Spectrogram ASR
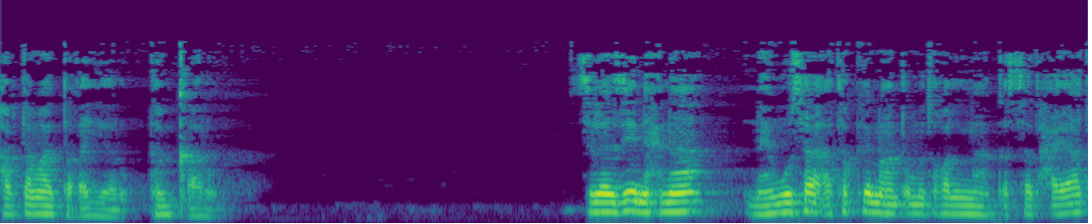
ሃብታማት ተቐየሩ ከም ቀሩ ስለዚ ንሕና ናይ ሙሳ ኣተኪርና ክንጥምቶ ከለና ቅሰት ሓያቱ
